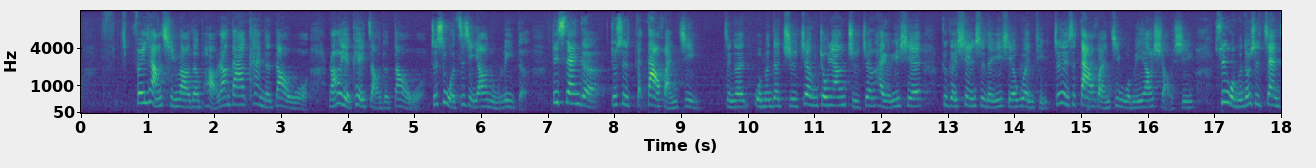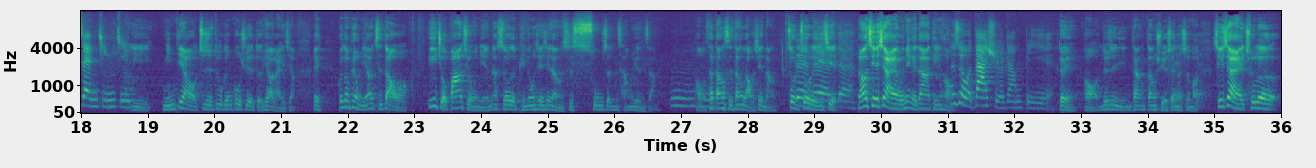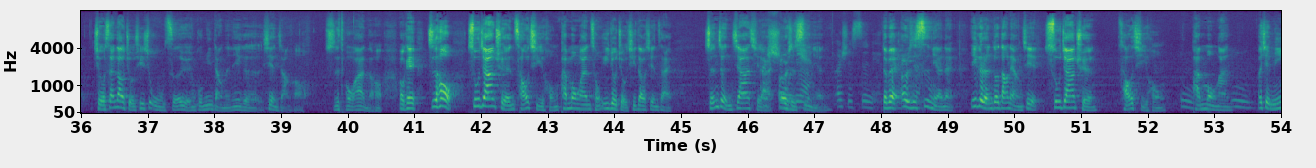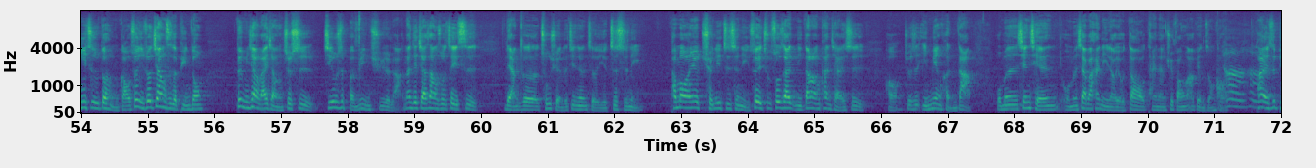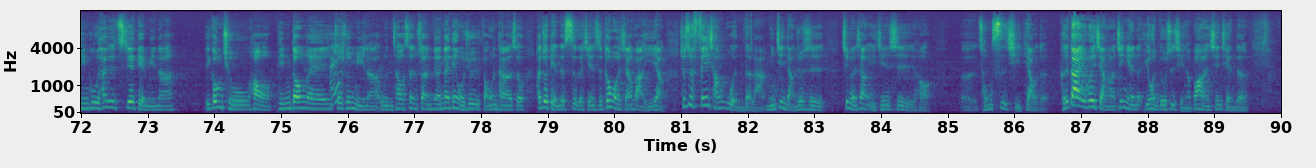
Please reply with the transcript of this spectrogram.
非常勤劳的跑，让大家看得到我，然后也可以找得到我，这是我自己要努力的。第三个就是大大环境，整个我们的执政、中央执政，还有一些各个县市的一些问题，这也是大环境，我们也要小心。所以，我们都是战战兢兢。以民调支持度跟过去的得票来讲，哎，观众朋友，你要知道哦，一九八九年那时候的屏东县县长是苏贞昌院长，嗯，好，他当时当老县长做做了一届，然后接下来我念给大家听，好，那是我大学刚毕业，对，哦，就是你当当学生的时候嘛。接下来除了九三到九七是武则元国民党的那个县长哈，石头案的哈，OK 之后苏家全、曹启宏、潘孟安从一九九七到现在，整整加起来二十四年，二十四年，对不对？二十四年呢，一个人都当两届，苏家全、曹启宏、潘孟安，嗯，而且民意制度都很高，所以你说这样子的屏东，对民进党来讲就是几乎是本命区的啦。那再加上说这一次两个初选的竞争者也支持你，潘孟安又全力支持你，所以就说在你当然看起来是。好，就是一面很大。我们先前我们下班和你聊，有到台南去访问阿扁总统，他也是评估，他是直接点名啊，一共求哈屏东哎周春米啦稳操胜算。对，那天我去访问他的时候，他就点这四个县市，跟我的想法一样，就是非常稳的啦。民进党就是基本上已经是哈呃从四起跳的。可是大家也会讲啊，今年呢有很多事情啊，包含先前的。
